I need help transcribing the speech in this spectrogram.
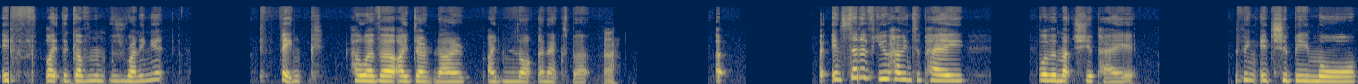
if like the government was running it. Think, however, I don't know. I'm not an expert. Yeah. Uh, but instead of you having to pay however much you pay, I think it should be more.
